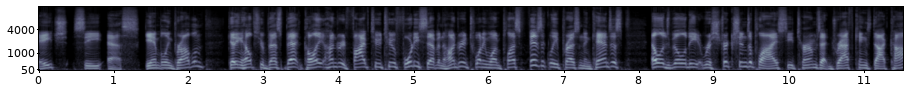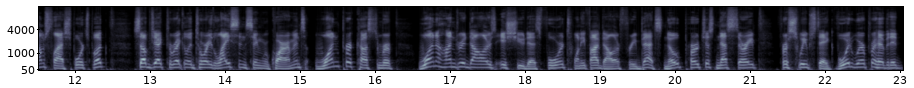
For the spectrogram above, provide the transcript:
HCS. Gambling problem? Getting help's your best bet. Call 800 522 4700 21 plus, physically present in Kansas. Eligibility restrictions apply. See terms at DraftKings.com slash sportsbook. Subject to regulatory licensing requirements. One per customer. $100 issued as four $25 free bets. No purchase necessary for sweepstake. Void where prohibited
